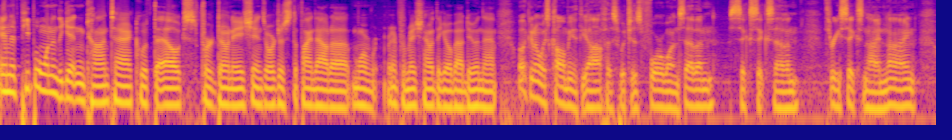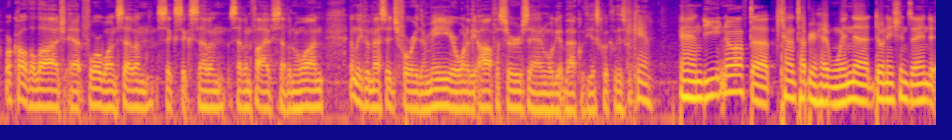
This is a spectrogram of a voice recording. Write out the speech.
And if people wanted to get in contact with the Elks for donations or just to find out uh, more information, how would they go about doing that? Well, you can always call me at the office, which is 417 667 3699, or call the lodge at 417 667 7571 and leave a message for either me or one of the officers, and we'll get back with you as quickly as we can. And do you know off the kind of top of your head when the donations end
